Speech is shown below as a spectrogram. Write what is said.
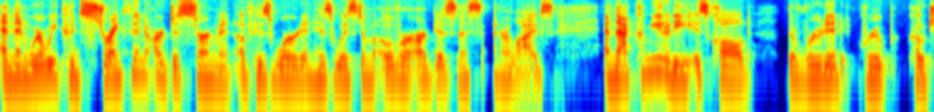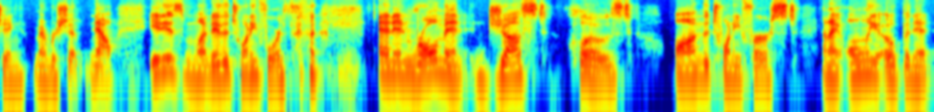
And then where we could strengthen our discernment of His word and His wisdom over our business and our lives. And that community is called the Rooted Group Coaching Membership. Now, it is Monday, the 24th, and enrollment just closed on the 21st. And I only open it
